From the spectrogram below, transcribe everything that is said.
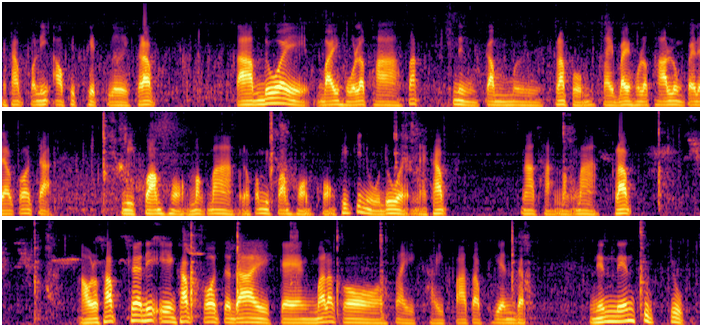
นะครับ วันนี้เอาเผ็ดๆเลยครับ ตามด้วยใบโหระพาสักหนึ่งกำมือครับผมใส่ใบโหระพาลงไปแล้วก็จะมีความหอมมากๆ แล้วก็มีความหอมของพริกขี้หนูด้วยนะครับน่าทานมากๆครับ เอาละครับแค่นี้เองครับก็จะได้แกงมะละกอใส่ไข่ปลาตะเพียนแบบเน้นๆจุกๆ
